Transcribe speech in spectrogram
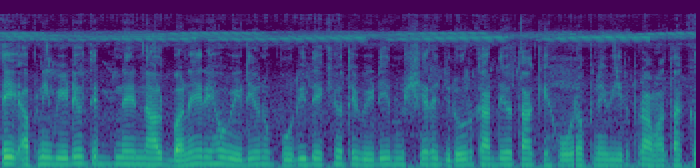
ਤੇ ਆਪਣੀ ਵੀਡੀਓ ਦੇ ਨਾਲ ਬਣੇ ਰਹੋ। ਵੀਡੀਓ ਨੂੰ ਪੂਰੀ ਦੇਖਿਓ ਤੇ ਵੀਡੀਓ ਨੂੰ ਸ਼ੇਅਰ ਜ਼ਰੂਰ ਕਰ ਦਿਓ ਤਾਂ ਕਿ ਹੋਰ ਆਪਣੇ ਵੀਰ ਭਰਾਵਾਂ ਤੱਕ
